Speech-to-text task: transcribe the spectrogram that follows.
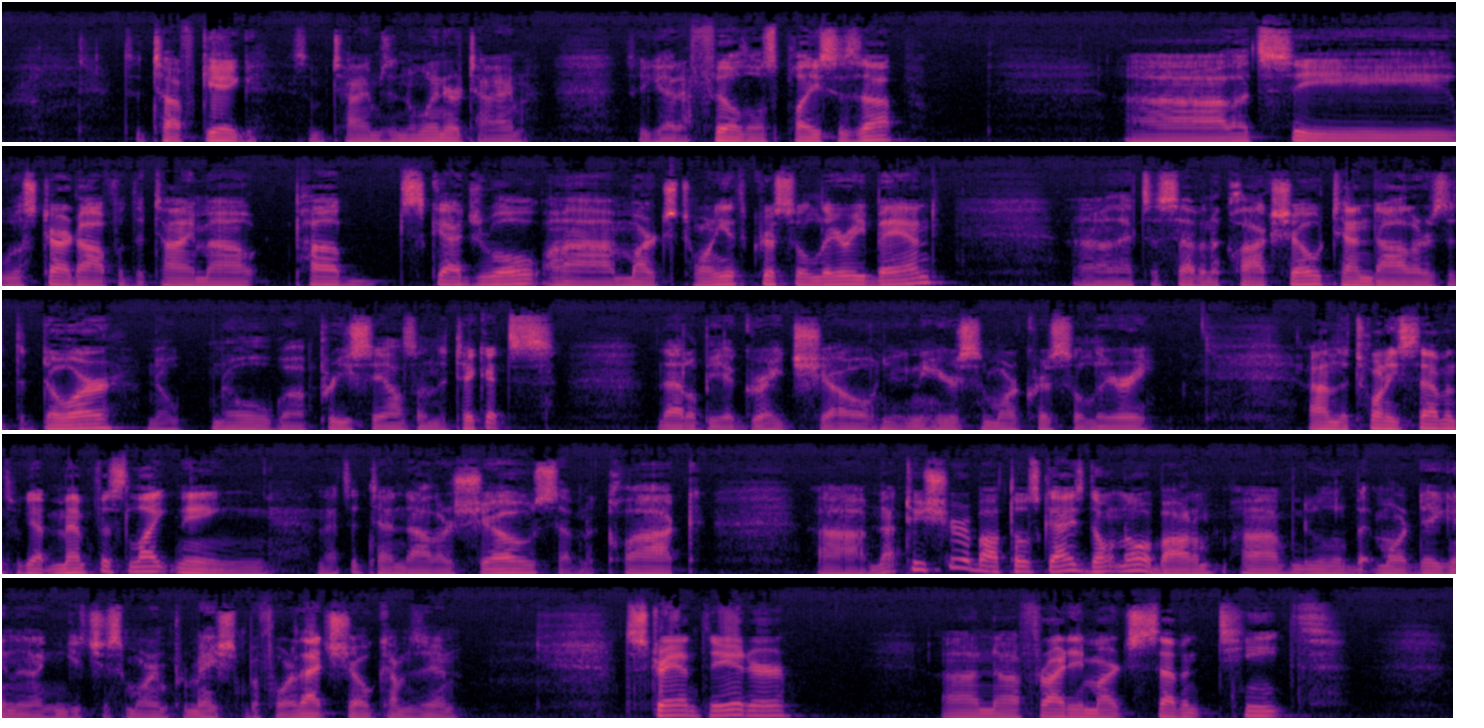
it's a tough gig sometimes in the wintertime, so you got to fill those places up. Uh, let's see. We'll start off with the Timeout Pub schedule. Uh, March 20th, Chris O'Leary Band. That's a 7 o'clock show, $10 at the door. No, no pre sales on the tickets. That'll be a great show. You're going to hear some more Chris O'Leary. On the 27th, we got Memphis Lightning. That's a $10 show, 7 o'clock. Uh, I'm not too sure about those guys. Don't know about them. Uh, do a little bit more digging, and I can get you some more information before that show comes in. The Strand Theater on uh, Friday, March 17th.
